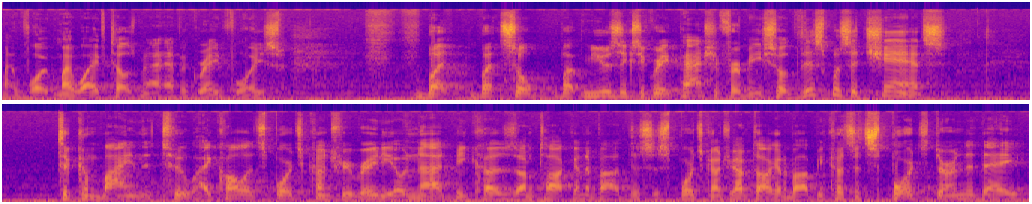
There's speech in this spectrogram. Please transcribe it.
My, my wife tells me I have a great voice, but but so but music's a great passion for me. So this was a chance to combine the two. I call it sports country radio not because I'm talking about this is sports country. I'm talking about because it's sports during the day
